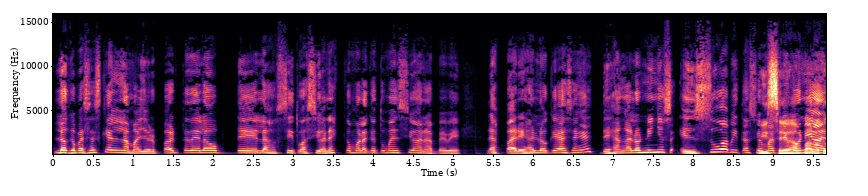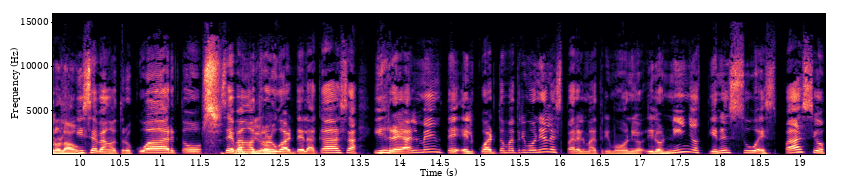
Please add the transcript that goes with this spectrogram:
Lo que pasa es que en la mayor parte de, lo- de las situaciones como la que tú mencionas, bebé, las parejas lo que hacen es dejan a los niños en su habitación Y se van matrimonial para el otro lado. y se van a otro cuarto, se van a otro Dios. lugar de la casa y realmente el cuarto matrimonial es para el matrimonio y los niños tienen su espacio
